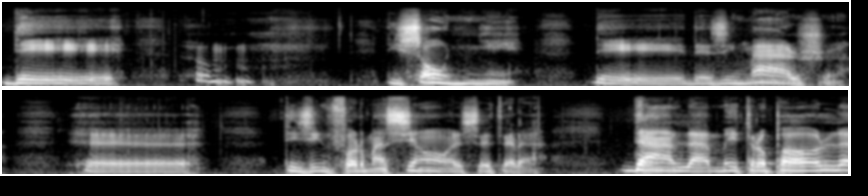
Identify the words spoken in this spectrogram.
des, euh, des sogni, des, des images, euh, des informations, etc. Dans la métropole,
